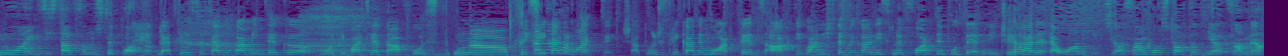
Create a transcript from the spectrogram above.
nu a existat să nu se poată. Dar trebuie să-ți aduc aminte că motivația ta a fost una frica, frica de, moarte. de moarte. Și atunci frica de moarte a activat niște mecanisme foarte puternice da, care te-au... o ambițioasă am fost toată viața mea.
